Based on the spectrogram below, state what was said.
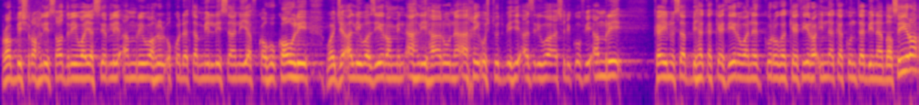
Rabbi shrah li sadri wa yassir li amri wa hlul 'uqdatam min lisani yafqahu qawli waj'al li waziran min ahli Haruna akhi ushdud bihi azri wa ashriku fi amri kay nusabbihaka katsira wa nadhkuruka katsira innaka kunta bina basira.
